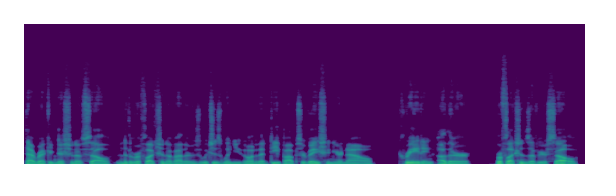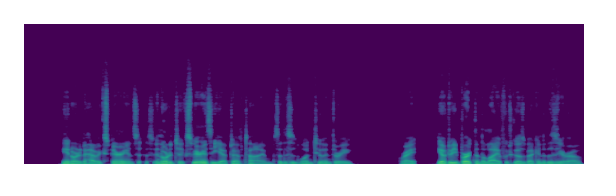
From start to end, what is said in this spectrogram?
that recognition of self into the reflection of others, which is when you go into that deep observation, you're now creating other reflections of yourself in order to have experiences. In order to experience it, you have to have time. So this is one, two, and three, right? You have to be birthed into life, which goes back into the zero.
